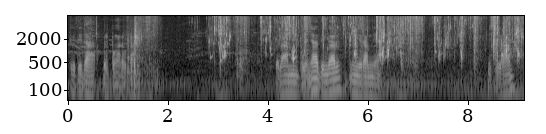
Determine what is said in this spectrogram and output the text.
itu tidak berpengaruh. Setelah mempunyai tinggal menyiramnya. Disiram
